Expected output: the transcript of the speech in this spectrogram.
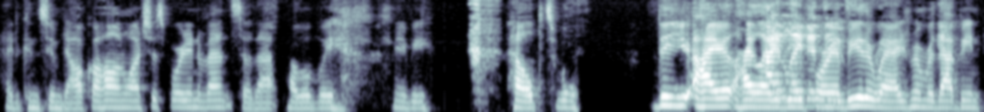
had consumed alcohol and watched a sporting event, so that probably maybe helped with the I highlighted, highlighted the euphoria. But either way, I remember that being,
